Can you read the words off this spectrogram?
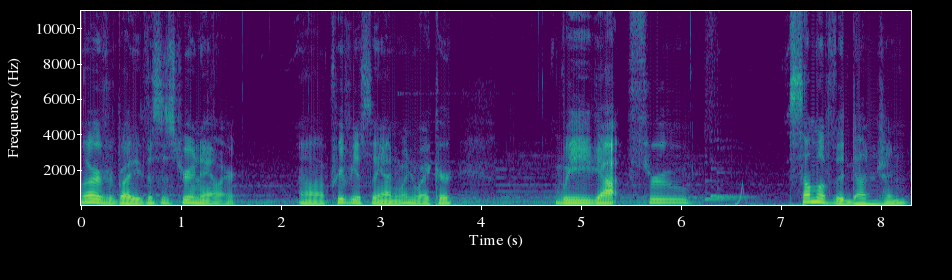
Hello everybody, this is Drew Naylor. Uh, previously on Wind Waker, we got through some of the dungeon,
